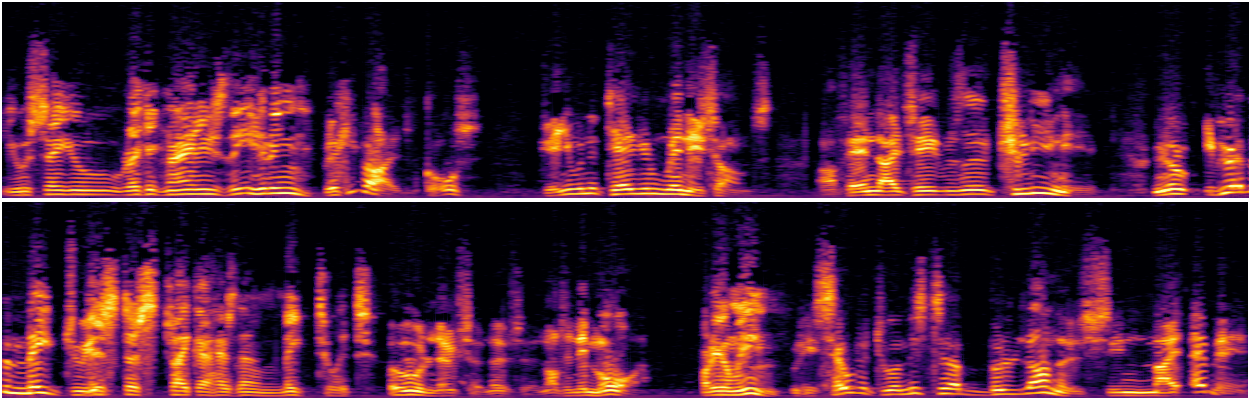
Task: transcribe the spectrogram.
You say you recognize the earring? Recognize, of course. Genuine Italian Renaissance. Offhand, I'd say it was a Cellini. You know, if you had the mate to it... Mr. Stryker has the mate to it. Oh, no, sir, no, sir. Not anymore. What do you mean? Well, he sold it to a Mr. Bolanos in Miami.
